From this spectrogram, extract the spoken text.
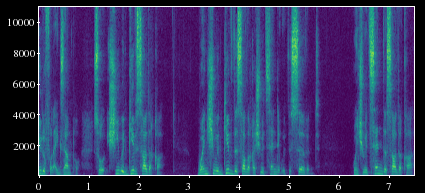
beautiful example. So she would give sadaqah. When she would give the sadaqah, she would send it with the servant. When she would send the sadaqah,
